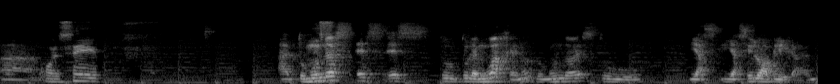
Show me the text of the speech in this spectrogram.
a- pues sí. a tu mundo es, es- es tu, tu lenguaje, ¿no? Tu mundo es tu... Y así, y así lo aplica, ¿no?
